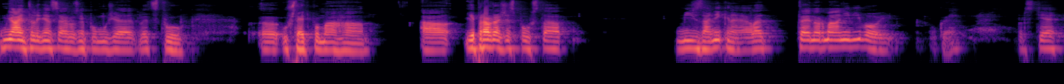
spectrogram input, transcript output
umělá inteligence hrozně pomůže lidstvu. Uh, už teď pomáhá. A je pravda, že spousta míst zanikne, ale to je normální vývoj. Okay. Prostě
